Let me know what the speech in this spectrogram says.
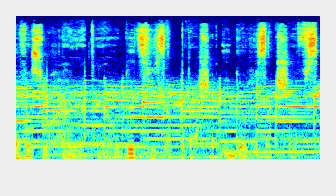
Do wysłuchania tej audycji zaprasza Igor Zakrzewski.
